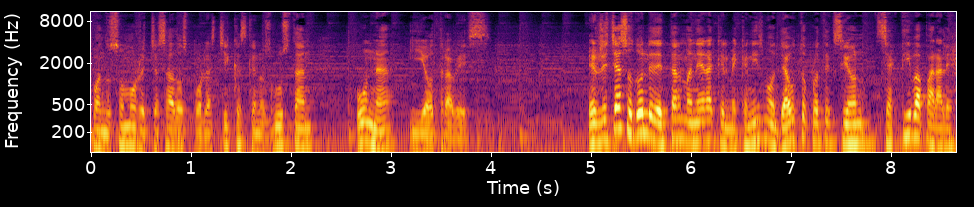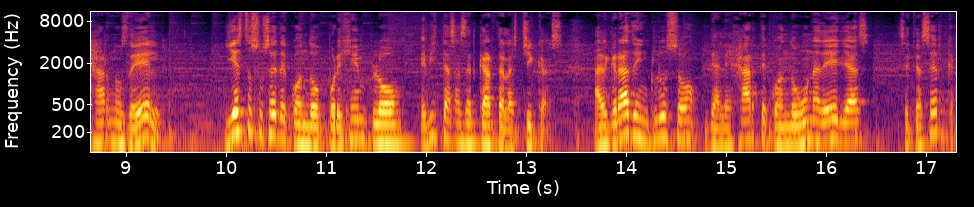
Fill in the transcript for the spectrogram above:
cuando somos rechazados por las chicas que nos gustan una y otra vez. El rechazo duele de tal manera que el mecanismo de autoprotección se activa para alejarnos de él. Y esto sucede cuando, por ejemplo, evitas acercarte a las chicas, al grado incluso de alejarte cuando una de ellas se te acerca.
